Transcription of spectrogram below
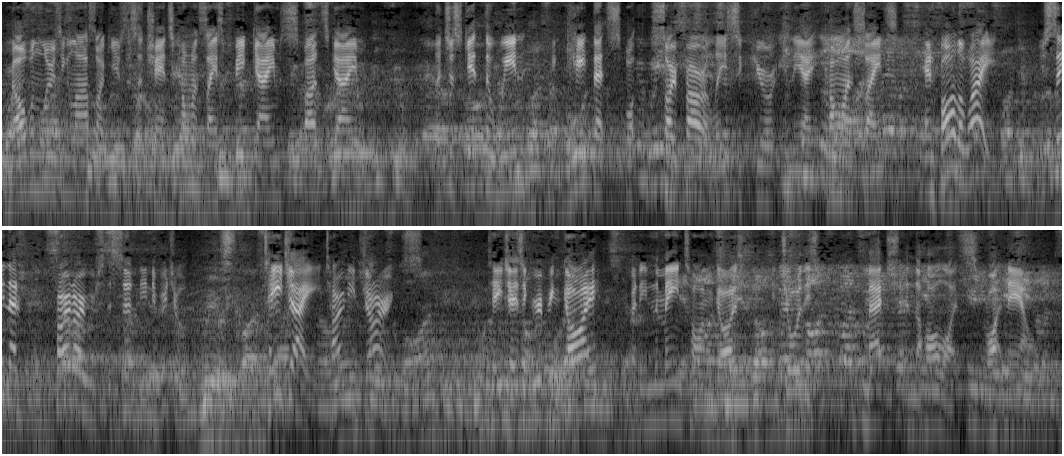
Melbourne losing last night gives us a chance. Common Saints, big game, Spuds game. Let's just get the win and keep that spot so far at least secure in the eight. Come on, Saints. And by the way, you've seen that photo with a certain individual. TJ, Tony Jones. TJ's a gripping guy, but in the meantime, guys, enjoy this match and the highlights right now.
